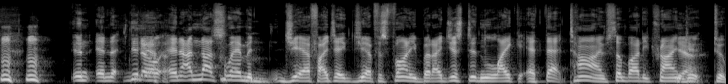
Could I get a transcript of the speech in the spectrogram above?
and and you know, Yeah. and I'm not slamming Jeff. I think Jeff is funny, but I just didn't like at that time somebody trying Yeah. to to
